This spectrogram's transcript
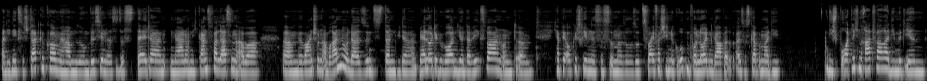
an die nächste Stadt gekommen. Wir haben so ein bisschen das, das Delta na, noch nicht ganz verlassen, aber ähm, wir waren schon am Rande und da sind es dann wieder mehr Leute geworden, die unterwegs waren. Und ähm, ich habe hier aufgeschrieben, dass es immer so, so zwei verschiedene Gruppen von Leuten gab. Also es gab immer die, die sportlichen Radfahrer, die mit ihren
